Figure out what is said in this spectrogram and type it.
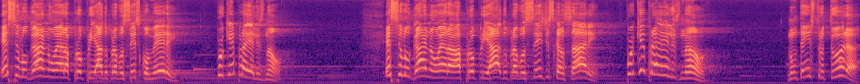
esse lugar não era apropriado para vocês comerem? Por que para eles não? Esse lugar não era apropriado para vocês descansarem? Por que para eles não? Não tem estrutura?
